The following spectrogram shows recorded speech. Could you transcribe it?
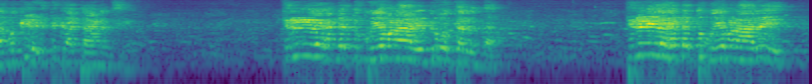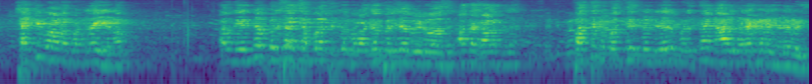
நமக்கு எடுத்துக்காட்டான விஷயம். திருநீலகண்டத்து குயவனார் என்று ஒருத்தர் இருந்தார். திருநீலகண்டத்து குயவனாரு சட்டிமானம் பண்ற இனம். அவங்க என்ன பெருசா சம்பாதிக்க போறாங்க? பெருசா வீடு வாசல். அந்த காலத்துல பத்துக்கு பத்து ரெண்டு பேரும் படுத்தா நாலு விறக்கடை இடைவெளி.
